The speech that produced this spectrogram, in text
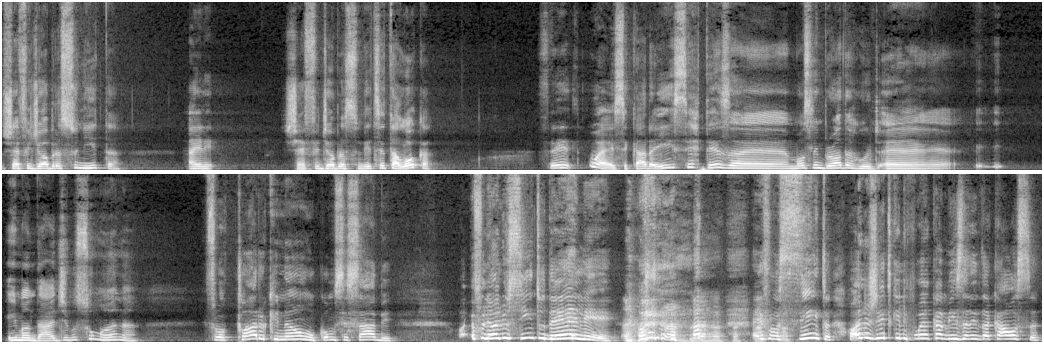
chefe de obra sunita. Aí ele, chefe de obra sunita, você tá louca? Falei, ué, esse cara aí, certeza, é Muslim Brotherhood, é Irmandade Muçulmana. Ele falou, claro que não, como você sabe? Eu falei, olha o cinto dele! Ele falou, cinto? Olha o jeito que ele põe a camisa dentro da calça.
